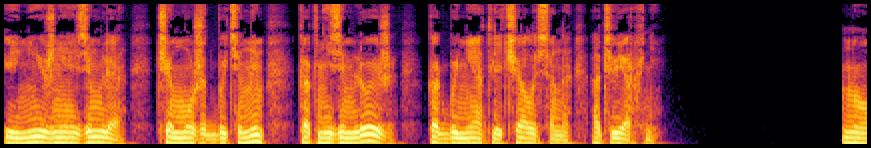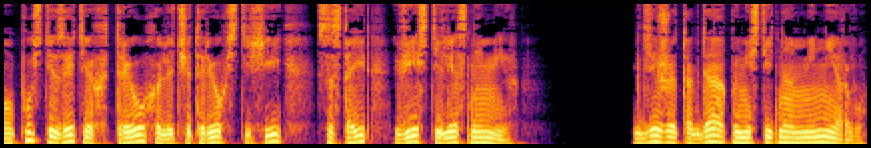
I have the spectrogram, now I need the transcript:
И нижняя земля, чем может быть иным, как не землей же, как бы не отличалась она от верхней? Но пусть из этих трех или четырех стихий состоит весь телесный мир. Где же тогда поместить нам Минерву?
